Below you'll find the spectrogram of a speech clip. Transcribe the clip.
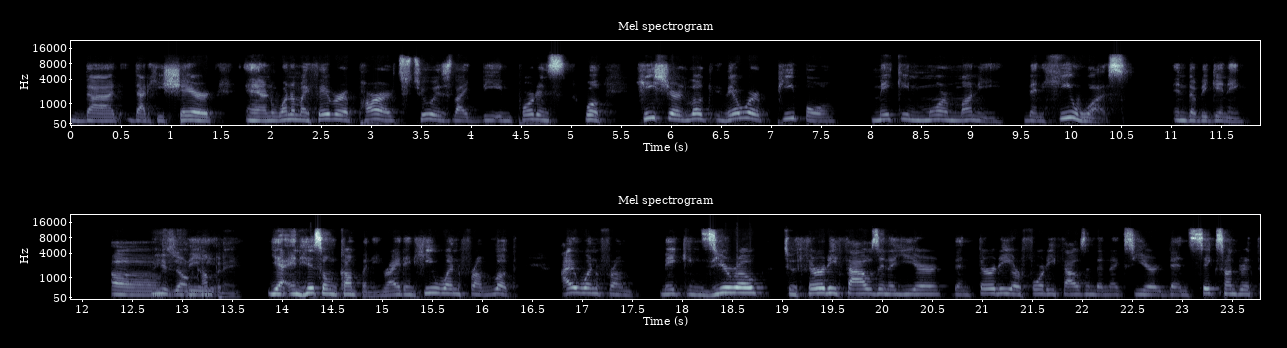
that that he shared. And one of my favorite parts too is like the importance. Well, he shared. Look, there were people making more money than he was in the beginning of in his own the, company. Yeah, in his own company, right? And he went from look, I went from making zero to 30,000 a year, then 30 or 40,000 the next year, then 600,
